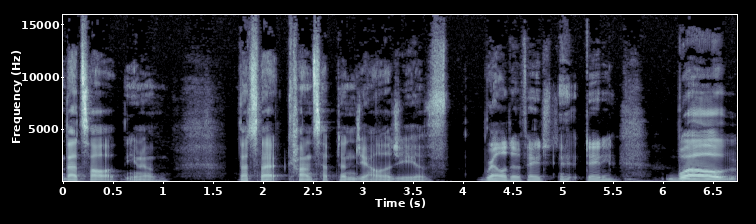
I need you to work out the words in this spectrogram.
that's all you know. That's that concept in geology of Relative age dating? well,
